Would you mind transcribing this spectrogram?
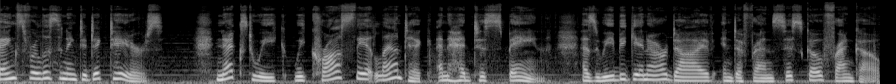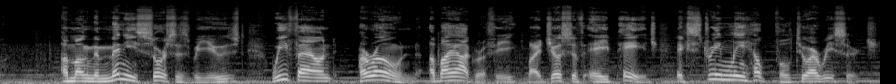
Thanks for listening to Dictators. Next week, we cross the Atlantic and head to Spain as we begin our dive into Francisco Franco. Among the many sources we used, we found Perón, a biography by Joseph A. Page, extremely helpful to our research.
